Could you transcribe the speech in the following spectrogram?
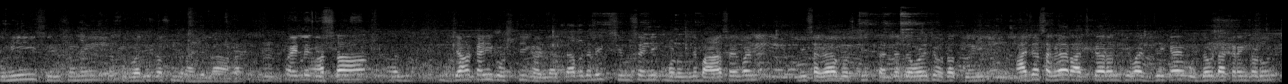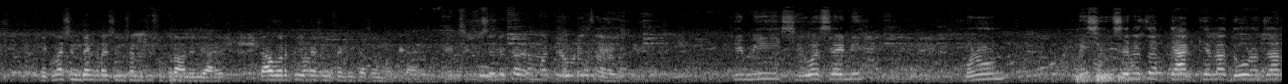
तुम्ही शिवसेनेच्या सुरुवातीपासून राहिलेला आहात. पहिले दिवशी. आता ज्या काही गोष्टी घडल्या त्याबद्दल एक शिवसैनिक म्हणून म्हणजे बाळासाहेबांनी सगळ्या गोष्टी त्यांच्या जवळचे होतात तुम्ही. आज या सगळ्या राजकारण किंवा जे काय उद्धव ठाकरेंकडून एकनाथ शिंदेकडे शिवसेनेची सूत्र आलेली आहे. त्यावरती एका शिवसैनिकाचं मत काय आहे? शिवसैनिकाचं मत एवढंच आहे की मी शिवसैनिक म्हणून मी शिवसेनेचा त्याग केला दोन हजार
